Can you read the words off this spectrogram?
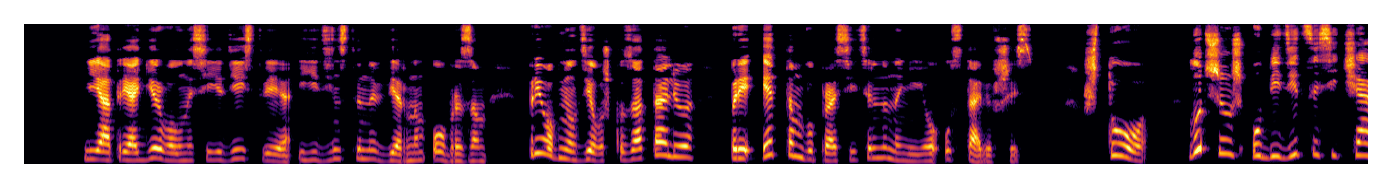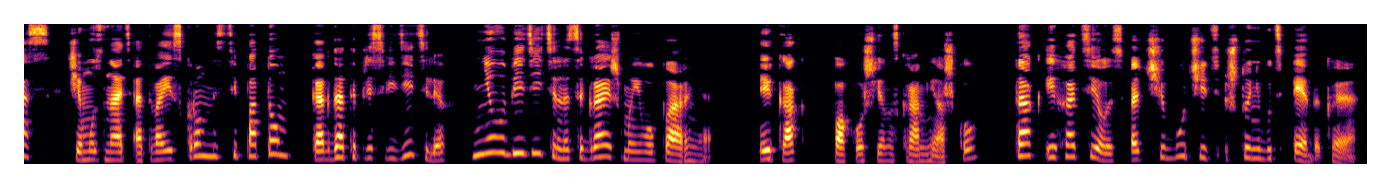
Я отреагировал на сие действие единственно верным образом. Приобнял девушку за талию, при этом вопросительно на нее уставившись. «Что? Лучше уж убедиться сейчас, чем узнать о твоей скромности потом, когда ты при свидетелях неубедительно сыграешь моего парня». «И как? Похож я на скромняшку?» Так и хотелось отчебучить что-нибудь эдакое.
